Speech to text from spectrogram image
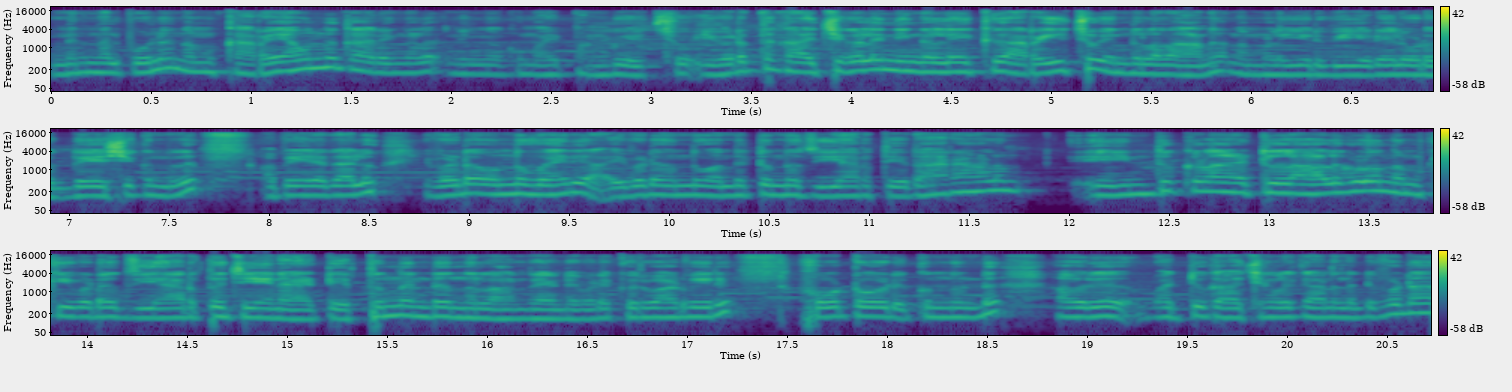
എന്നിരുന്നാൽ പോലും നമുക്കറിയാവുന്ന കാര്യങ്ങൾ നിങ്ങൾക്കുമായി പങ്കുവെച്ചു. ഇവിടുത്തെ കാഴ്ചകൾ നിങ്ങളിലേക്ക് അറിയിച്ചു എന്നുള്ളതാണ് നമ്മൾ ഈ ഒരു വീഡിയോയിലൂടെ ഉദ്ദേശിക്കുന്നത്. അപ്പോൾ ഏതായാലും ഇവിടെ ഒന്ന് വരിക. ഇവിടെ ഒന്ന് വന്നിട്ടൊന്ന് സിയാർത്ത് ധാരാളം ഹിന്ദുക്കളായിട്ടുള്ള ആളുകളും നമുക്ക് ഇവിടെ ജിയാർത്ത് ചെയ്യാനായിട്ട് എത്തുന്നുണ്ട് എന്നുള്ളതാണ് ഇവിടേക്ക് ഒരുപാട് പേര് ഫോട്ടോ എടുക്കുന്നുണ്ട്. അവർ മറ്റു കാഴ്ചകൾ കാണുന്നുണ്ട്. ഇവിടെ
